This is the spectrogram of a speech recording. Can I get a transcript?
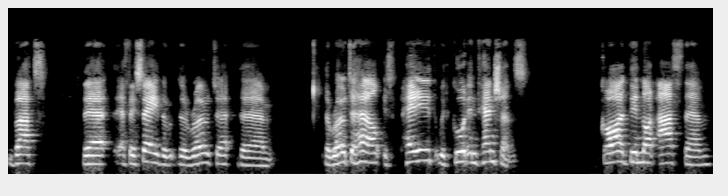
But as they say, the, the road to the, the road to hell is paved with good intentions. God did not ask them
